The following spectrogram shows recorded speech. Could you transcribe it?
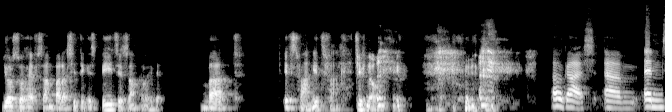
you also have some parasitic species, something like that. But it's fun. It's fun, you know. oh gosh. Um, and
